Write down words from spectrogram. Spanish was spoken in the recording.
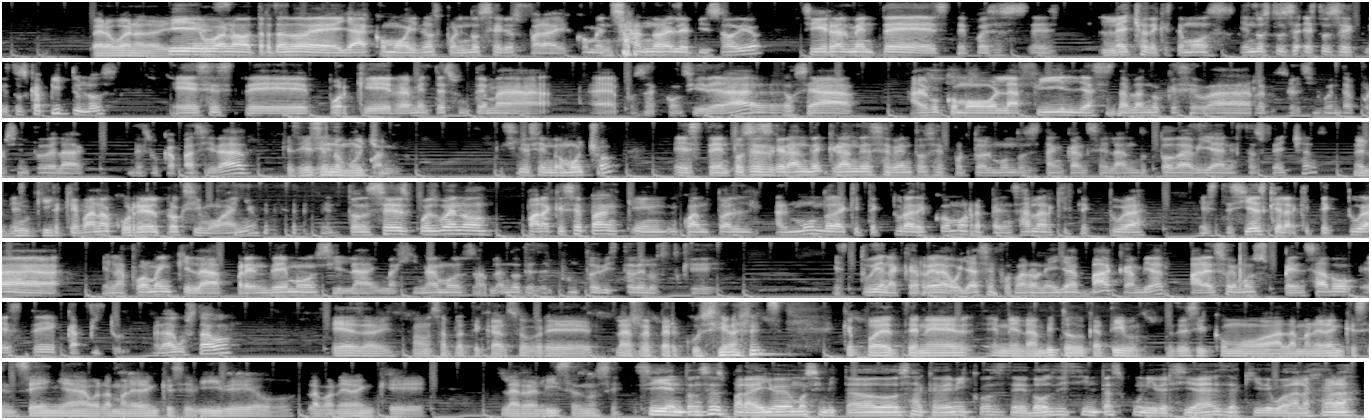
Pero bueno, David. Y bueno, tratando de ya como irnos poniendo serios para ir comenzando el episodio. Sí, realmente, este, pues el hecho de que estemos viendo estos, estos, estos capítulos es este, porque realmente es un tema eh, pues a considerar. O sea, algo como la FIL ya se está hablando que se va a reducir el 50% de, la, de su capacidad. Que sigue siendo este, mucho. sigue siendo mucho. Este, entonces grandes eventos por todo el mundo se están cancelando todavía en estas fechas. El este, que van a ocurrir el próximo año. Entonces, pues bueno, para que sepan que en cuanto al, mundo de la arquitectura, de cómo repensar la arquitectura, este, si es que la arquitectura en la forma en que la aprendemos y la imaginamos, hablando desde el punto de vista de los que estudian la carrera o ya se formaron ella, va a cambiar. Para eso hemos pensado este capítulo, ¿verdad, Gustavo? Sí, David. Vamos a platicar sobre las repercusiones que puede tener en el ámbito educativo, es decir, como a la manera en que se enseña o la manera en que se vive o la manera en que la realizas, no sé. Sí, entonces para ello hemos invitado a dos académicos de dos distintas universidades de aquí de Guadalajara,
